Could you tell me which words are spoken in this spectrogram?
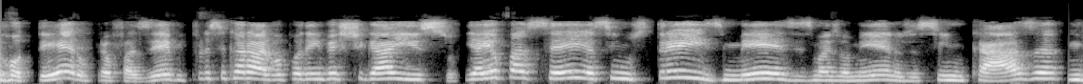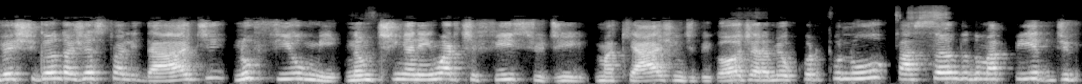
esse roteiro para eu fazer, eu falei assim, caralho, vou poder investigar isso. E aí eu passei, assim, uns três meses, mais ou menos, assim, em casa, investigando a gestualidade. No filme, não tinha nenhum artifício de maquiagem, de bigode, era meu corpo nu, passando de uma de, de,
